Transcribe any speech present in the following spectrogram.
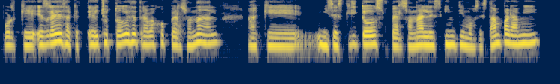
Porque es gracias a que he hecho todo ese trabajo personal, a que mis escritos personales íntimos están para mí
